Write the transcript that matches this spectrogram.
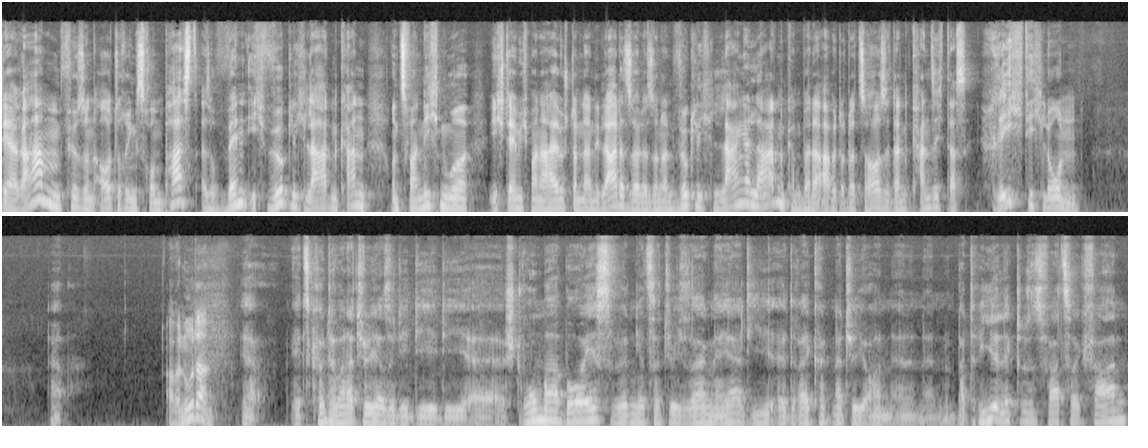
der Rahmen für so ein Auto ringsrum passt, also wenn ich wirklich laden kann, und zwar nicht nur, ich stelle mich mal eine halbe Stunde an die Ladesäule, sondern wirklich lange laden kann bei der Arbeit oder zu Hause, dann kann sich das richtig lohnen. Ja. Aber nur dann. Ja, Jetzt könnte man natürlich, also die, die, die äh, Stromer-Boys würden jetzt natürlich sagen, naja, die äh, drei könnten natürlich auch ein, ein, ein batterieelektrisches Fahrzeug fahren.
